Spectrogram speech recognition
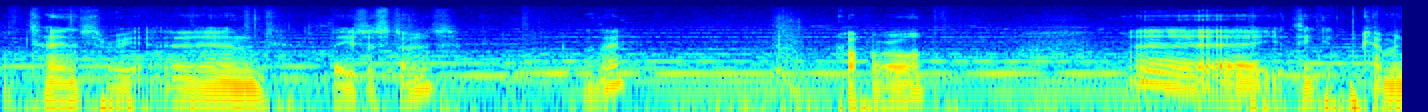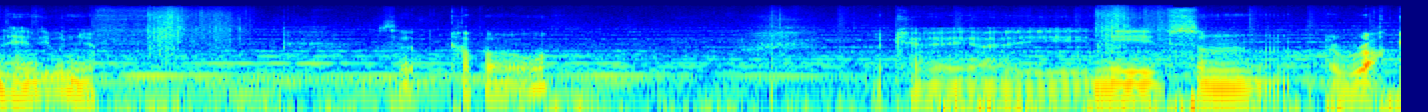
Obtain three, and these are stones, are they? Copper ore. Uh, you'd think it'd come in handy, wouldn't you? Is that copper ore? Okay, I need some a rock.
